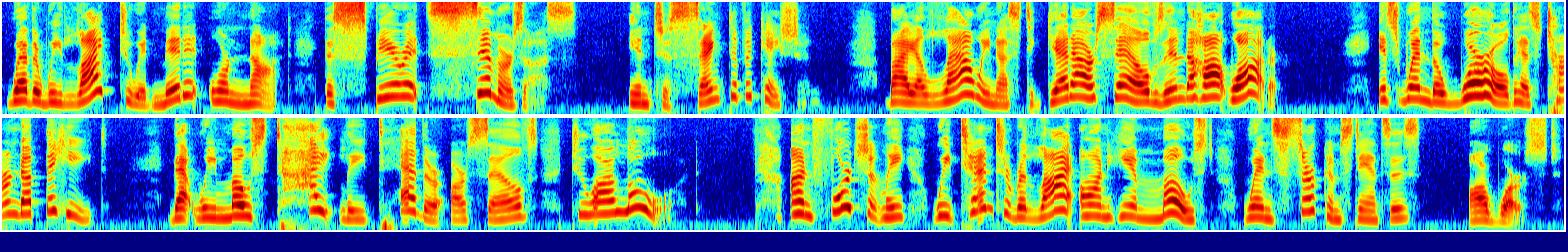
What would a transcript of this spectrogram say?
Whether we like to admit it or not, the Spirit simmers us into sanctification by allowing us to get ourselves into hot water. It's when the world has turned up the heat that we most tightly tether ourselves to our Lord. Unfortunately, we tend to rely on Him most when circumstances are worst.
